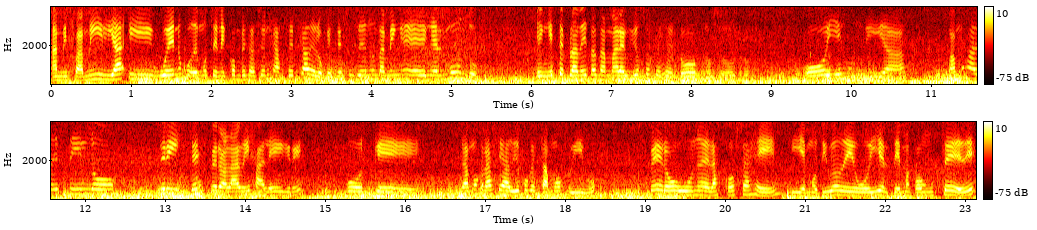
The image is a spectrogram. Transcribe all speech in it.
a mi familia y bueno, podemos tener conversaciones acerca de lo que esté sucediendo también en el mundo en este planeta tan maravilloso que es de todos nosotros. Hoy es un día, vamos a decirlo, triste, pero a la vez alegre, porque damos gracias a Dios porque estamos vivos. Pero una de las cosas es, y el motivo de hoy, el tema con ustedes,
